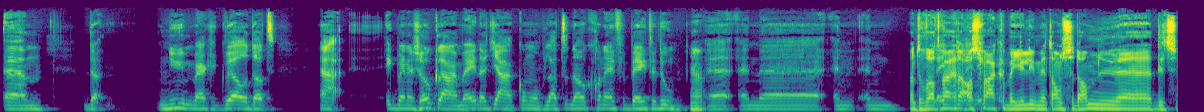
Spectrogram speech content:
ehm, da- nu merk ik wel dat, ja, ik ben er zo klaar mee dat ja, kom op, laten we het dan ook gewoon even beter doen. Ja. Eh, en, eh, en, en Want wat waren de ik- afspraken bij jullie met Amsterdam nu eh, dit,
